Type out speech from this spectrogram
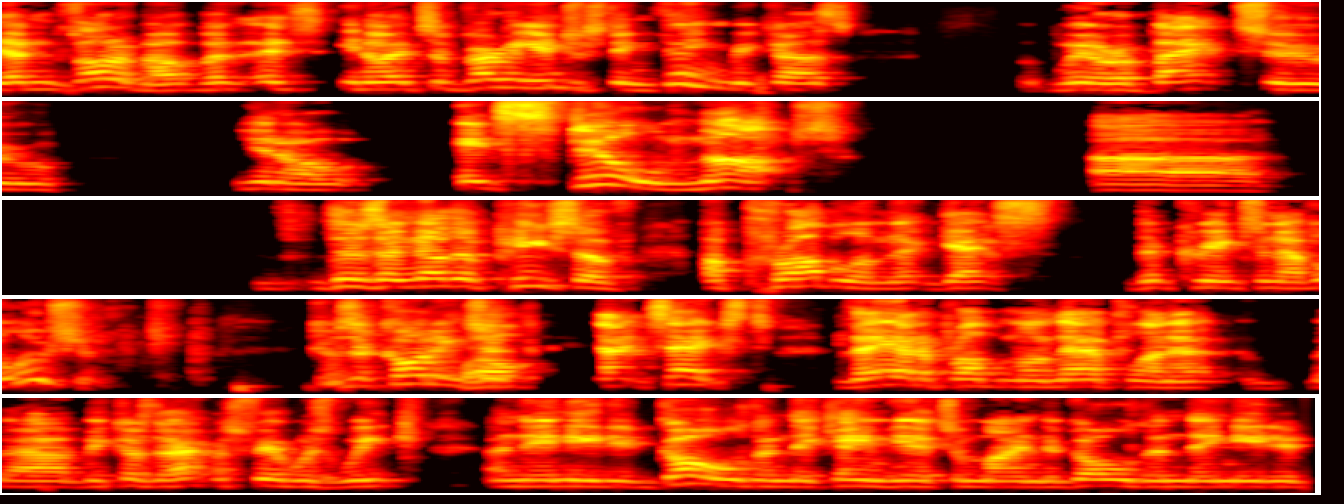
you hadn't thought about but it's you know it's a very interesting thing because we're back to, you know, it's still not. Uh, there's another piece of a problem that gets that creates an evolution, because according well, to that text, they had a problem on their planet uh, because their atmosphere was weak and they needed gold, and they came here to mine the gold, and they needed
